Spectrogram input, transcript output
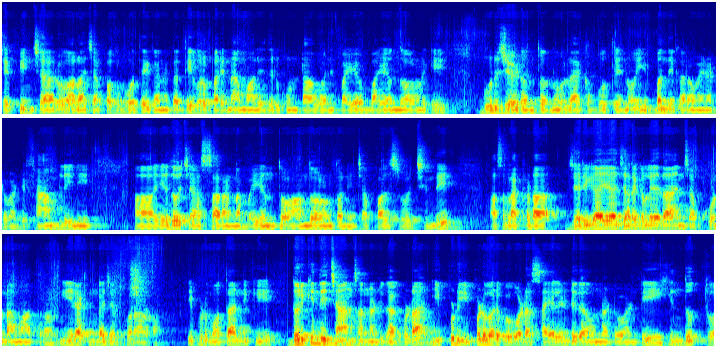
చెప్పించారు. అలా చెప్పకపోతే కనుక తీవ్ర పరిణామాలు ఎదుర్కొంటావు అని భయం భయాందోళనకి గురి చేయడంతోనూ లేకపోతేనో ఇబ్బందికరమైనటువంటి ఫ్యామిలీని ఏదో చేస్తారన్న భయంతో ఆందోళనతో నేను చెప్పాల్సి వచ్చింది. అసలు అక్కడ జరిగాయా జరగలేదా అని చెప్పకుండా మాత్రం ఈ రకంగా చెప్పుకురావడం ఇప్పుడు మొత్తానికి దొరికింది ఛాన్స్ అన్నట్టుగా కూడా ఇప్పుడు ఇప్పటి వరకు కూడా సైలెంట్గా ఉన్నటువంటి హిందుత్వ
